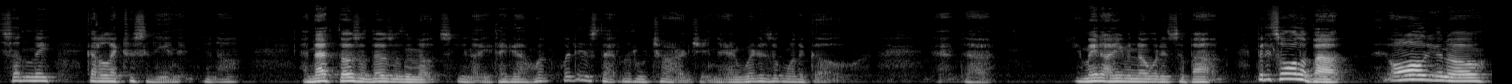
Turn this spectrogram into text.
suddenly, got electricity in it. You know. And that those are those are the notes. You know, you take out what what is that little charge in there, and where does it want to go? And uh, you may not even know what it's about, but it's all about all you know.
